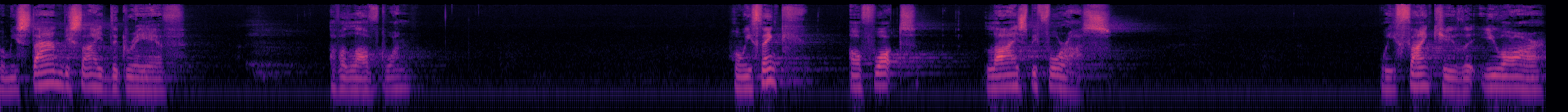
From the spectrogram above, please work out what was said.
When we stand beside the grave of a loved one, when we think of what lies before us, we thank you that you are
